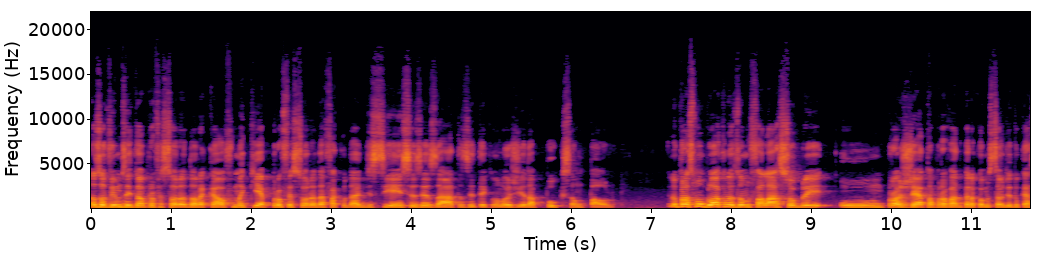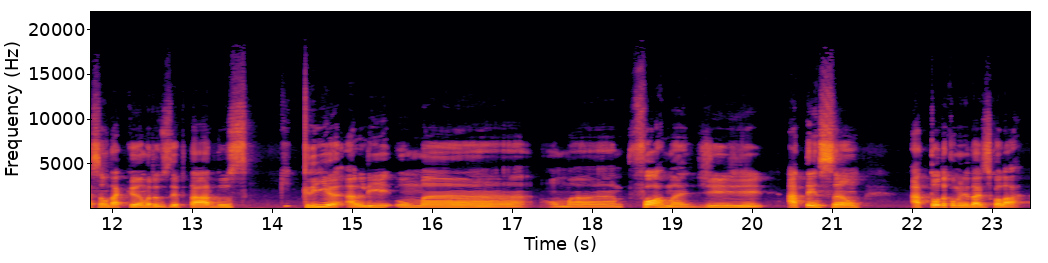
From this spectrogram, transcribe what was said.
Nós ouvimos então a professora Dora Kaufmann, que é professora da Faculdade de Ciências Exatas e Tecnologia da PUC São Paulo. No próximo bloco, nós vamos falar sobre um projeto aprovado pela Comissão de Educação da Câmara dos Deputados que cria ali uma, uma forma de atenção a toda a comunidade escolar.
